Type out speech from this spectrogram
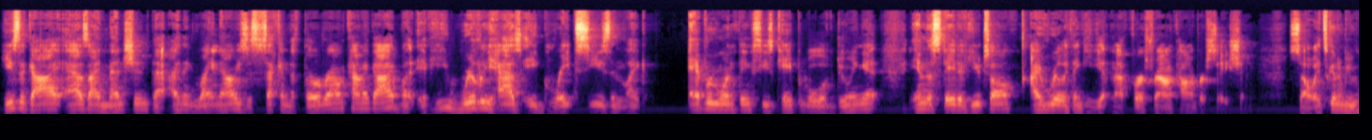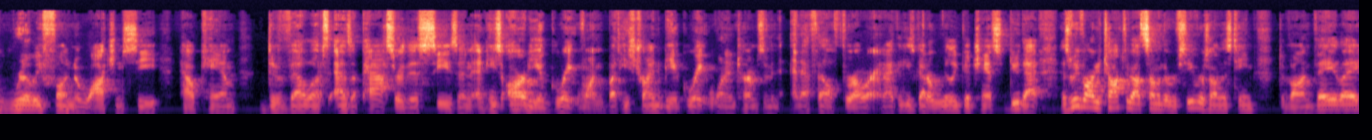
he's a guy, as I mentioned, that I think right now he's a second to third round kind of guy. But if he really has a great season, like everyone thinks he's capable of doing it in the state of Utah, I really think you get in that first round conversation. So it's going to be really fun to watch and see how Cam develops as a passer this season. And he's already a great one, but he's trying to be a great one in terms of an NFL thrower. And I think he's got a really good chance to do that. As we've already talked about some of the receivers on this team, Devaughn Vele,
